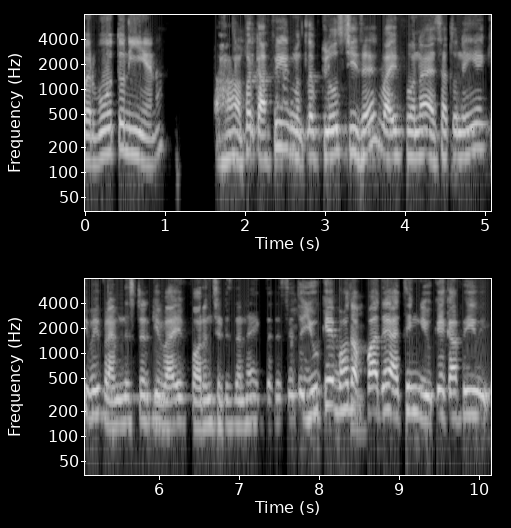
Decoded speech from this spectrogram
पर वो तो नहीं है ना हाँ पर काफ़ी मतलब क्लोज चीज़ है वाइफ होना ऐसा तो नहीं है कि भाई प्राइम मिनिस्टर की वाइफ फॉरेन सिटीजन है एक तरह से तो यूके बहुत हाँ. अपवाद है आई थिंक यूके काफ़ी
